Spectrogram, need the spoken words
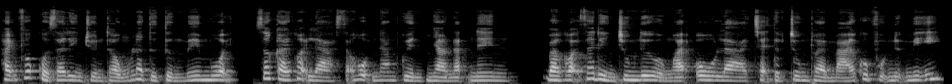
hạnh phúc của gia đình truyền thống là tư tưởng mê muội do cái gọi là xã hội nam quyền nhào nặn nên. Bà gọi gia đình trung lưu ở ngoại ô là chạy tập trung thoải mái của phụ nữ Mỹ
